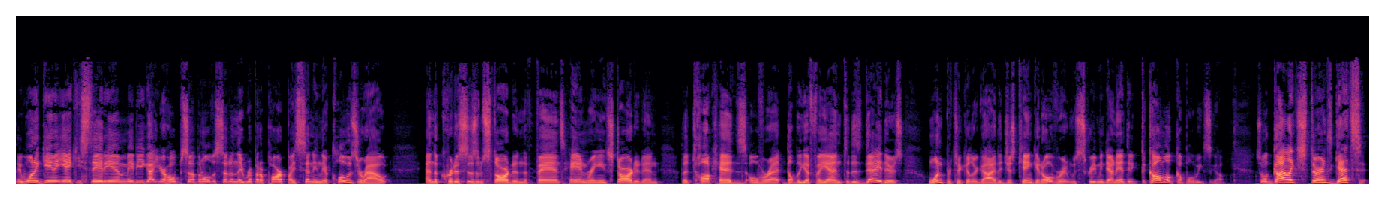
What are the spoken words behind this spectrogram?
they won a game at Yankee Stadium. Maybe you got your hopes up, and all of a sudden they rip it apart by sending their closer out, and the criticism started, and the fans' hand wringing started, and the talk heads over at WFAN. To this day, there's one particular guy that just can't get over it and was screaming down Anthony DiComo a couple of weeks ago. So a guy like Stearns gets it.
